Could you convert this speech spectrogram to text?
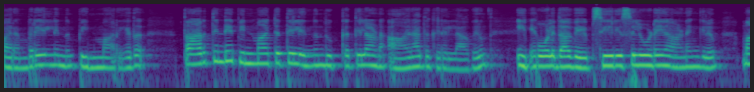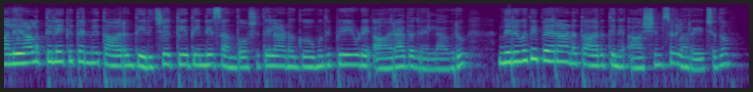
പരമ്പരയിൽ നിന്നും പിന്മാറിയത്. താരത്തിന്റെ പിന്മാറ്റത്തിൽ ഇന്നും ദുഃഖത്തിലാണ് ആരാധകരെല്ലാവരും. ഇപ്പോൾ ഇതാ വെബ് സീരീസിലൂടെയാണെങ്കിലും മലയാളത്തിലേക്ക് തന്നെ താരം തിരിച്ചെത്തിയതിന്റെ സന്തോഷത്തിലാണ് ഗോമതി പ്രിയയുടെ ആരാധകരെല്ലാവരും നിരവധി പേരാണ് താരത്തിന് ആശംസകൾ അറിയിച്ചതും.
